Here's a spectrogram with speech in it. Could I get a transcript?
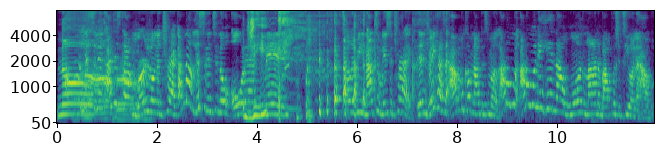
no. listening, I just got murdered on the track. I'm not listening to no old ass G. man telling me not to release a track. Then Drake has an album coming out this month. I don't want I don't want to hear not one line about Pusha T on the album.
